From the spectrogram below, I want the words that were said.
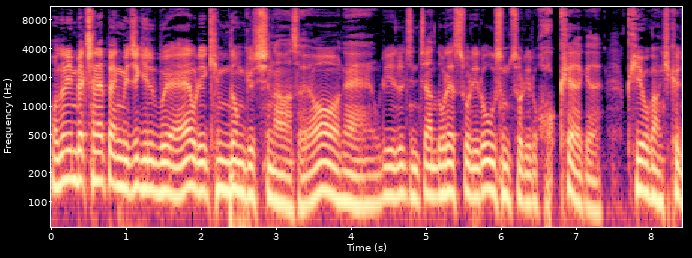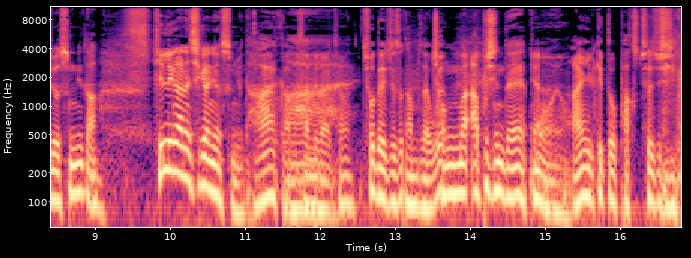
오늘 인백션의 백뮤직 일부에 우리 김동규 씨 나와서요. 네. 우리를 진짜 노랫소리로 웃음소리로 호쾌하게 귀호강 시켜줬습니다. 힐링하는 시간이었습니다. 아, 감사합니다. 저 초대해 주셔서 감사하고요. 정말 아프신데 고마워요. 아니 이렇게 또 박수 쳐 주시니까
